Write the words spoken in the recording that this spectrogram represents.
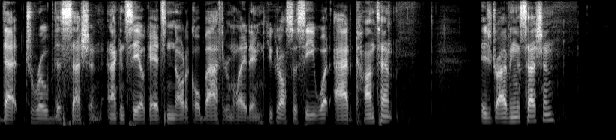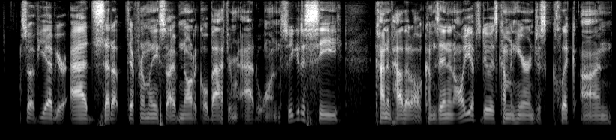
that drove this session? And I can see, okay, it's nautical bathroom lighting. You could also see what ad content is driving the session. So if you have your ads set up differently, so I have nautical bathroom ad one. So you can just see kind of how that all comes in. And all you have to do is come in here and just click on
